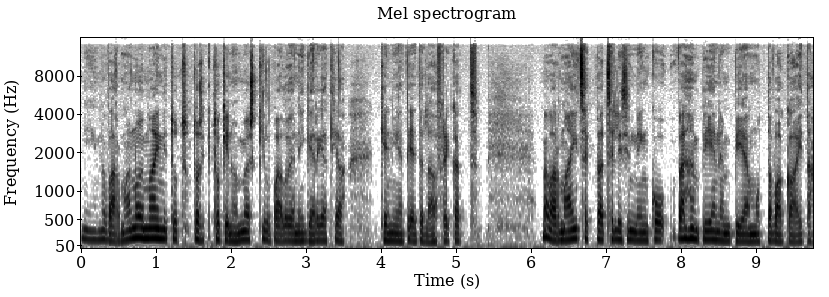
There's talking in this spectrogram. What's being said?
Niin, no varmaan noin mainitut, tosi, toki on myös kilpailuja Nigeriat ja Keniat ja Etelä-Afrikat. Mä varmaan itse katselisin niin vähän pienempiä, mutta vakaita.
